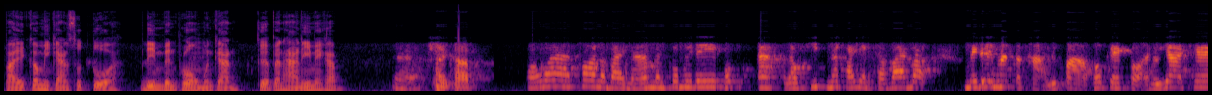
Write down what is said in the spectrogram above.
ไปก็มีการซุดตัว ดินเป็นโพรงเหมือนกัน เกิดปัญหานี้ไหมครับอ่าใช่ครับ เพราะว่าท่อระบายน้ำมันก็ไม่ได้พบอะเราคิดนะคะ อย่างชาวบ้านว่าไม่ได้มาตรฐานหรือเปล่าเพราะแกขออนุญาตแค่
